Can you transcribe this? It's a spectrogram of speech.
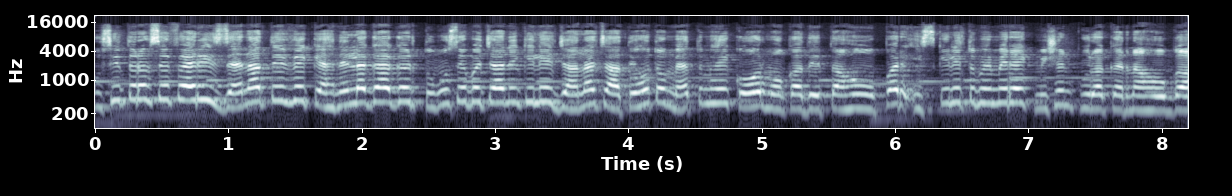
उसी तरफ़ से फेरी जैन आते हुए कहने लगा, अगर तुम उसे बचाने के लिए जाना चाहते हो तो मैं तुम्हें एक और मौका देता हूँ, पर इसके लिए तुम्हें मेरा एक मिशन पूरा करना होगा।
